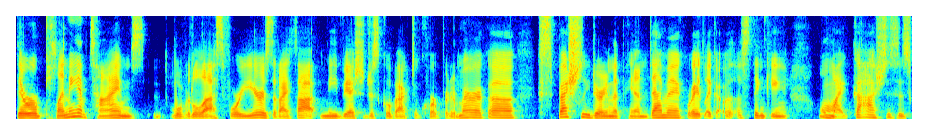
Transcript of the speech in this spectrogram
There were plenty of times over the last four years that I thought maybe I should just go back to corporate America, especially during the pandemic, right? Like I was thinking, oh my gosh, this is,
